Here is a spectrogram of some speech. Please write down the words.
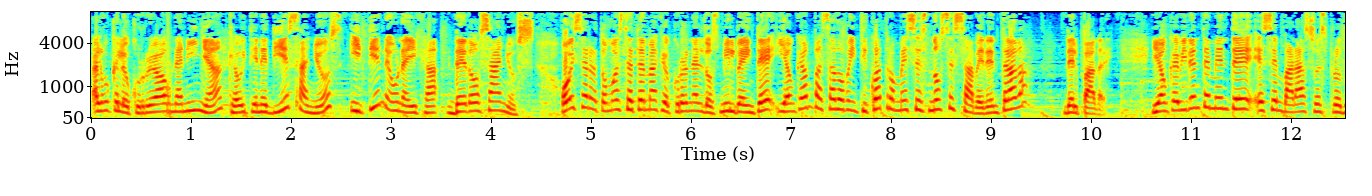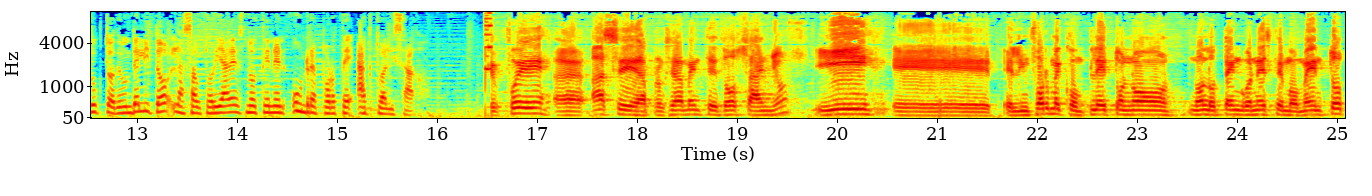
algo que le ocurrió a una niña que hoy tiene 10 años y tiene una hija de 2 años. Hoy se retomó este tema que ocurrió en el 2020 y aunque han pasado 24 meses no se sabe de entrada del padre. Y aunque evidentemente ese embarazo es producto de un delito, las autoridades no tienen un reporte actualizado. Fue eh, hace aproximadamente dos años y eh, el informe completo no, no lo tengo en este momento.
